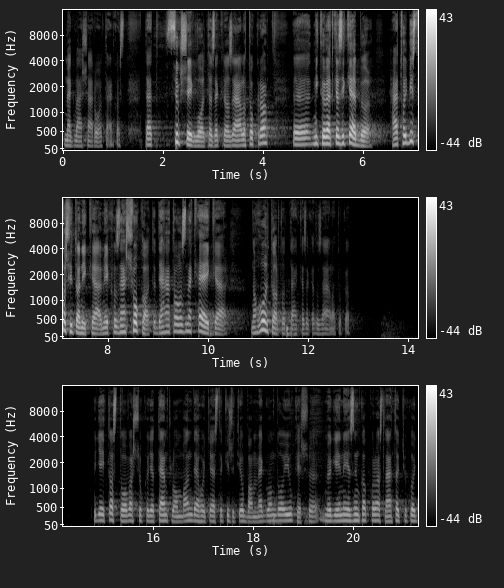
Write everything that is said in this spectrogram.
megvásárolták azt. Tehát szükség volt ezekre az állatokra. Mi következik ebből? Hát, hogy biztosítani kell méghozzá sokat, de hát ahhoz meg hely kell. Na, hol tartották ezeket az állatokat? Ugye itt azt olvassuk, hogy a templomban, de hogyha ezt egy kicsit jobban meggondoljuk, és mögé nézünk, akkor azt láthatjuk, hogy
